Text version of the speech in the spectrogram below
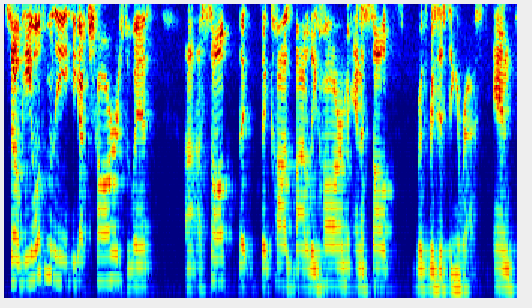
So he ultimately he got charged with uh, assault that, that caused bodily harm and assault with resisting arrest. And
